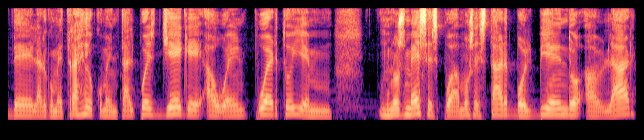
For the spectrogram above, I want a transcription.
de, largometraje documental pues llegue a buen puerto y en unos meses podamos estar volviendo a hablar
